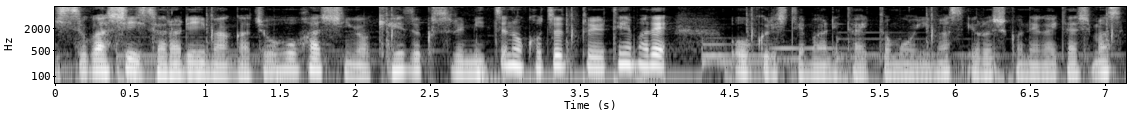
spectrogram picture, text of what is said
忙しいサラリーマンが情報発信を継続する3つのコツというテーマでお送りしてまいりたいと思います。よろしくお願いいたします。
